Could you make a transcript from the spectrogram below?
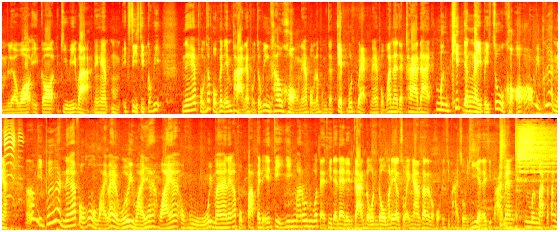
มเหลือวอล์กอีกก็กีวิบานะครับอืมอีก 40กว่าวินะครับผมถ้าผมเป็นเอ็มพานะผมจะวิ่งเข้าของนะครับผมแล้วผมจะเก็บบูทแบกนะผมว่าน่าจะฆ่าได้ มึงคิดยังไงไปสู้ขออ๋อมีเพื่อนเนี่ยมีเพื่อนนะครับผมโอ้ไหวไหมเว้ยไหวอะไหวอะโอ้โหมานะครับผมปรับเป็นเอจิยิงมารัวๆแต่ที่ได้เลนกลางโดนโดมมาได้อย่างสวยงามซะแล้วโอ้โหไอ้ที่ผายสวยเฮียอะไรที่ผายแม่งมึงมาก็ตั้ง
